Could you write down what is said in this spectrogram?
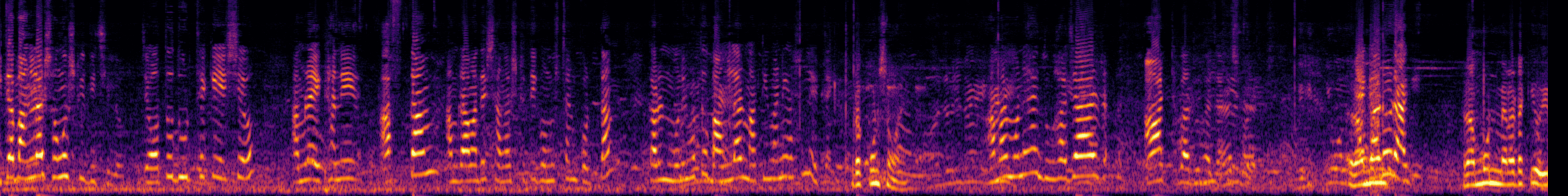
এটা বাংলার সংস্কৃতি ছিল যে অত দূর থেকে এসেও আমরা এখানে আসতাম, আমরা আমাদের সাংস্কৃতিক অনুষ্ঠান করতাম। কারণ মনে হতো বাংলার মাটি মানে আসলে এটাই। কোন সময়? আমার মনে হয় দু হাজার আট বা দু হাজার রামমোহন এগারোর আগে। রামমোহন মেলাটা কি ওই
